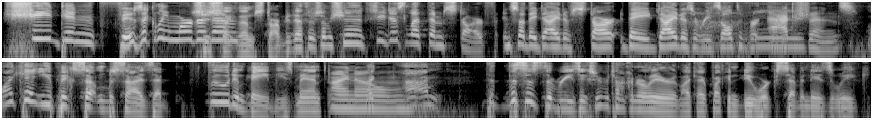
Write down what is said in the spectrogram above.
she didn't physically murder She's them. let them starve to death or some shit. she just let them starve, and so they died of star. They died as a result of her actions. Why can't you pick something besides that? Food and babies, man. I know. Like, um, th- this is the reason. Cause we were talking earlier. Like I fucking do work seven days a week,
